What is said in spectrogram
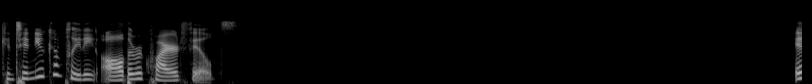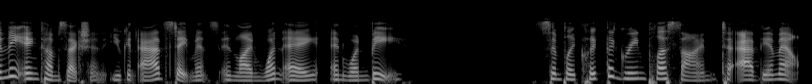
Continue completing all the required fields. In the Income section, you can add statements in line 1A and 1B. Simply click the green plus sign to add the amount.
